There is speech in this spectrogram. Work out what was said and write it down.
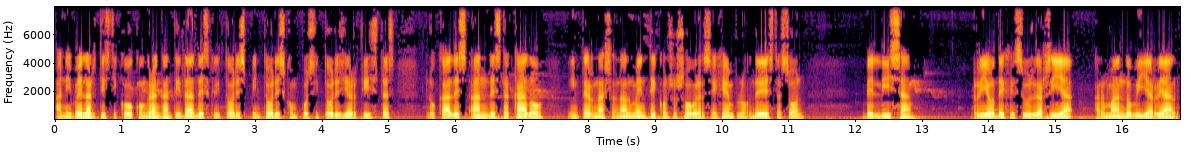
A nivel artístico, con gran cantidad de escritores, pintores, compositores y artistas locales han destacado internacionalmente con sus obras. Ejemplo de estas son Belisa, Río de Jesús García, Armando Villarreal,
